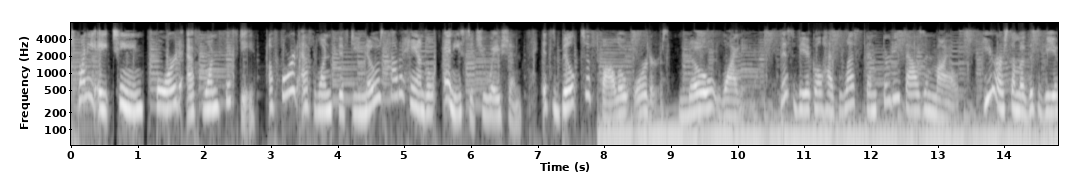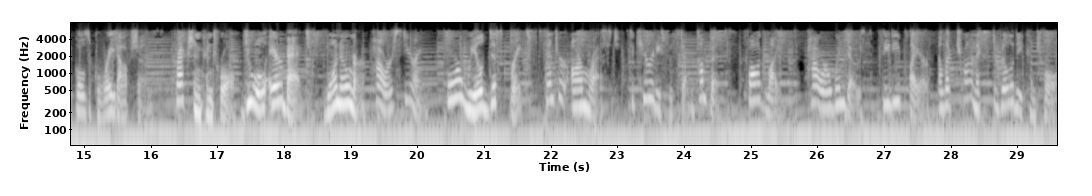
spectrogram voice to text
2018 Ford F-150. A Ford F-150 knows how to handle any situation. It's built to follow orders, no whining. This vehicle has less than 30,000 miles. Here are some of this vehicle's great options. Traction control, dual airbags, one owner, power steering, four-wheel disc brakes, center armrest, security system, compass, fog lights, power windows, CD player, electronic stability control,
